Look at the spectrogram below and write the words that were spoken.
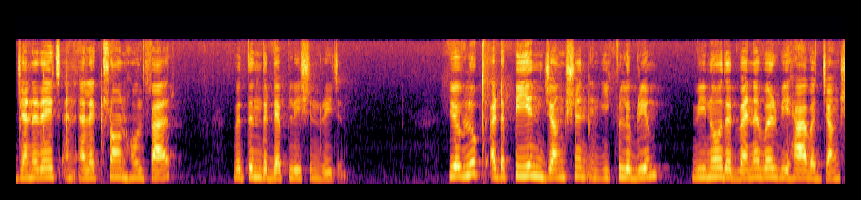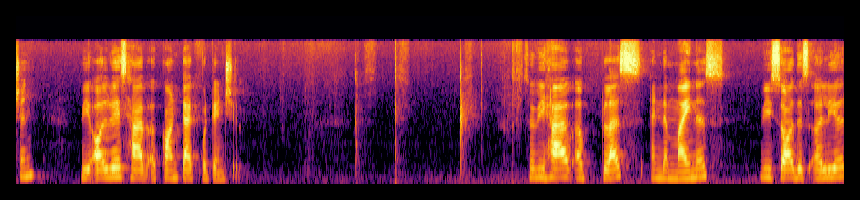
generates an electron hole pair within the depletion region. We have looked at a p-n junction in equilibrium. We know that whenever we have a junction, we always have a contact potential. So, we have a plus and a minus. We saw this earlier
